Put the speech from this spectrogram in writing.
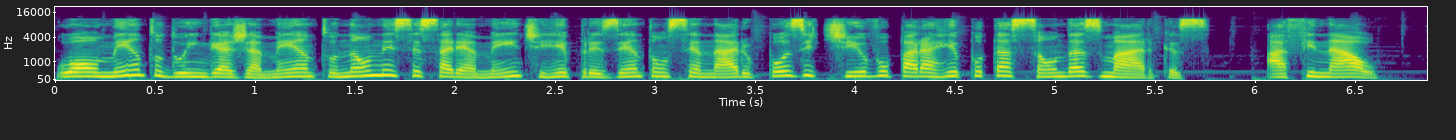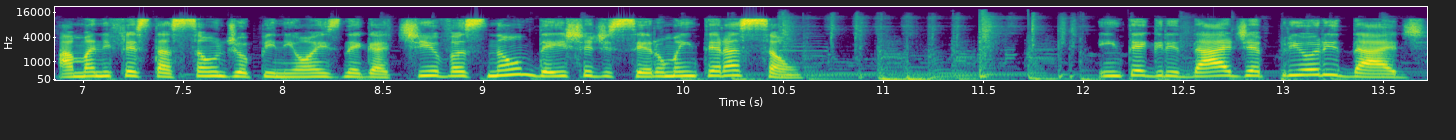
o aumento do engajamento não necessariamente representa um cenário positivo para a reputação das marcas. Afinal, a manifestação de opiniões negativas não deixa de ser uma interação. Integridade é prioridade.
